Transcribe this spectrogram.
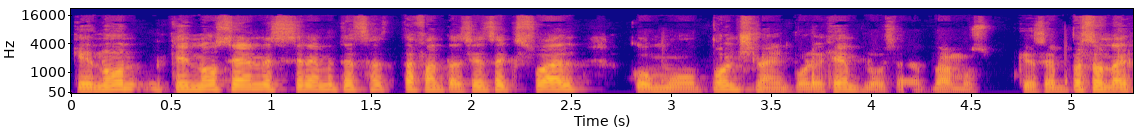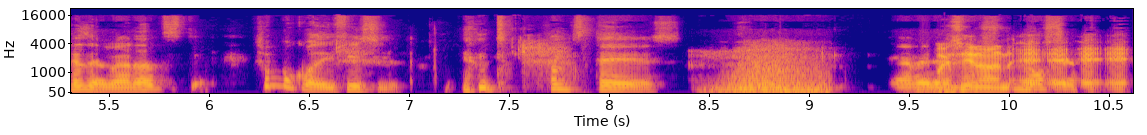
que no, que no sean necesariamente esta fantasía sexual como Punchline, por ejemplo, o sea, vamos, que sean personajes de verdad, es un poco difícil. Entonces, pues sí, no, eh, eh,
